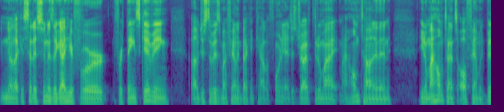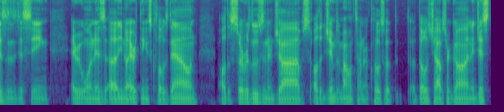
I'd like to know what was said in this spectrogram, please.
you know like i said as soon as i got here for for thanksgiving uh, just to visit my family back in california i just drive through my my hometown and then you know my hometown it's all family business just seeing everyone is uh, you know everything is closed down all the servers losing their jobs all the gyms in my hometown are closed so th- those jobs are gone and just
